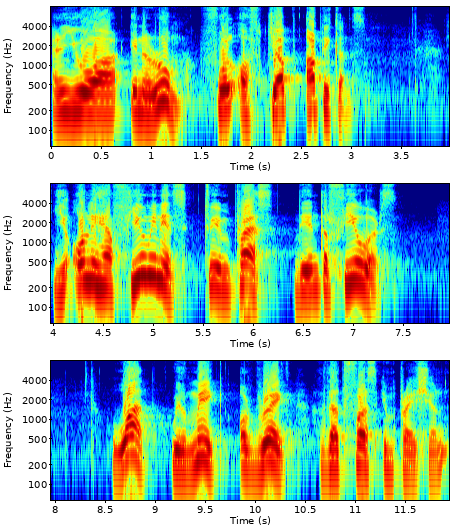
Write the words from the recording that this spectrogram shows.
and you are in a room full of job applicants. You only have few minutes to impress the interviewers. What will make or break that first impression?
